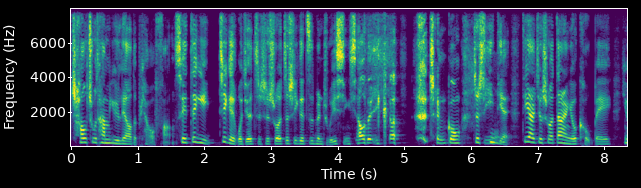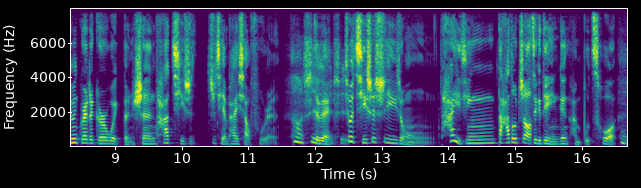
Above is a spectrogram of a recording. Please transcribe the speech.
超出他们预料的票房，所以这个这个，我觉得只是说这是一个资本主义行销的一个 成功，这是一点。嗯、第二就是说，当然有口碑，因为 Greta Gerwig 本身，他其实之前拍小妇人，哦，是，对不对？是就其实是一种，他已经大家都知道这个电影跟很不错，嗯，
